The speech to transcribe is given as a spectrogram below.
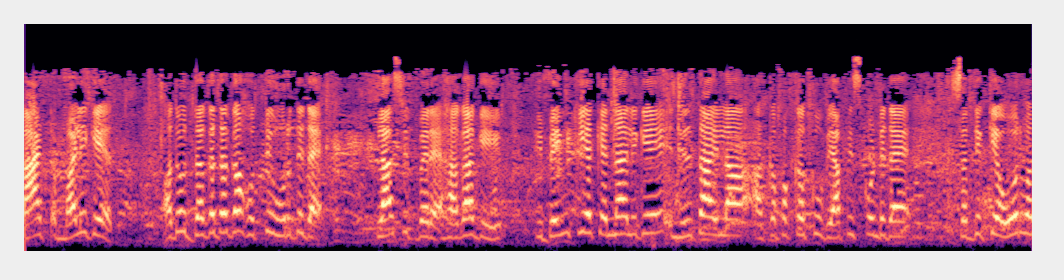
ಮ್ಯಾಟ್ ಮಳಿಗೆ ಅದು ದಗದಗ ಹೊತ್ತಿ ಉರಿದಿದೆ. ಪ್ಲಾಸ್ಟಿಕ್ ಬೇರೆ. ಹಾಗಾಗಿ ಈ ಬೆಂಕಿಯ ಕೆನ್ನಾಲಿಗೆ ನಿಲ್ತಾ ಇಲ್ಲ, ಅಕ್ಕಪಕ್ಕಕ್ಕೂ ವ್ಯಾಪಿಸಿಕೊಂಡಿದೆ. ಸದ್ಯಕ್ಕೆ ಓರ್ವ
